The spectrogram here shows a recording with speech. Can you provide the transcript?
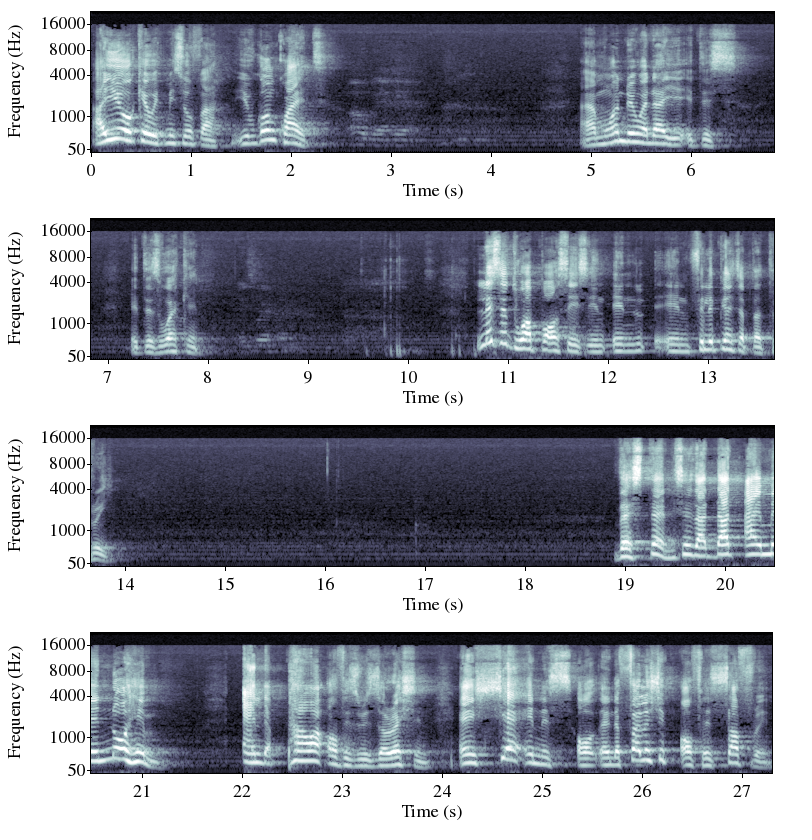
Are you okay with me so far? You've gone quiet. I'm wondering whether it is, it is working. Listen to what Paul says in, in, in Philippians chapter 3. Verse 10, he says that, that I may know him and the power of his resurrection and share in, his, or, in the fellowship of his suffering,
